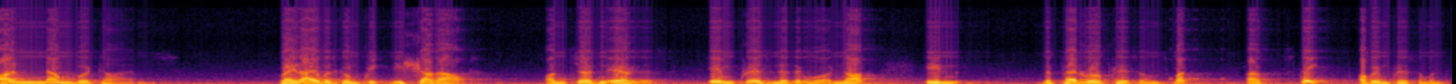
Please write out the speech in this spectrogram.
Unnumbered times. When I was completely shut out on certain areas, imprisoned as it were, not in the federal prisons, but a state of imprisonment,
